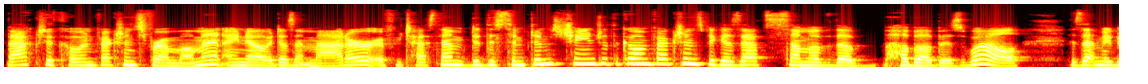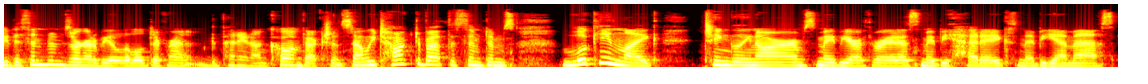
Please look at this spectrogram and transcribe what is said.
back to co-infections for a moment. I know it doesn't matter if we test them. Did the symptoms change with the co-infections? Because that's some of the hubbub as well, is that maybe the symptoms are going to be a little different depending on co-infections. Now we talked about the symptoms looking like tingling arms, maybe arthritis, maybe headaches, maybe MS. Is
